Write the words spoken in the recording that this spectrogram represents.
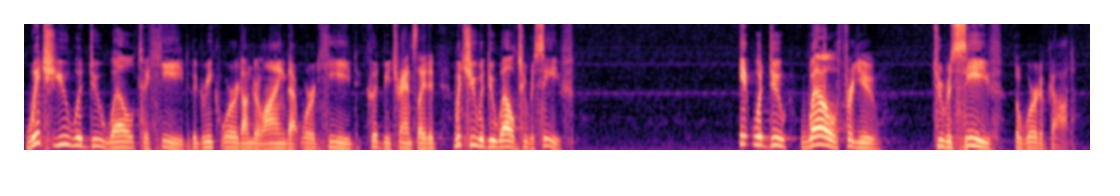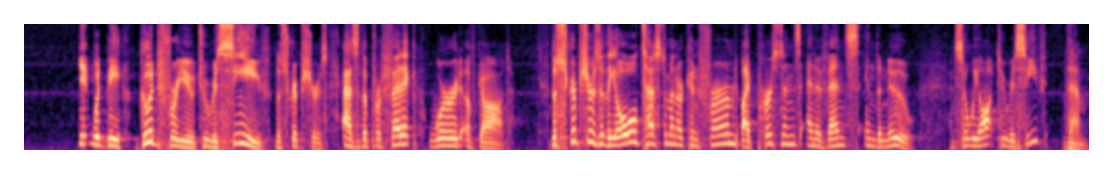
which you would do well to heed. The Greek word underlying that word heed could be translated, which you would do well to receive it would do well for you to receive the Word of God. It would be good for you to receive the Scriptures as the prophetic Word of God. The Scriptures of the Old Testament are confirmed by persons and events in the New, and so we ought to receive them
